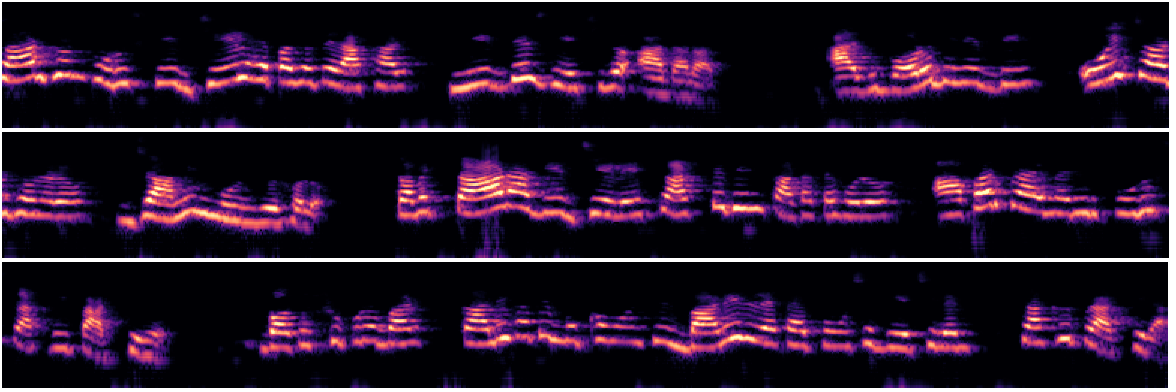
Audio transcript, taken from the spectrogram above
চারজন পুরুষকে জেল হেফাজতে রাখার নির্দেশ দিয়েছিল আদালত। আজ বড়দিনের দিন ওই চারজনেরও জামিন মঞ্জুর হলো। তবে তার আগে জেলে চারটে দিন কাটাতে হলো আপার প্রাইমারির পুরুষ চাকরি প্রার্থীদের। গত শুক্রবার কালীঘাটে মুখ্যমন্ত্রীর বাড়ির এলাকায় পৌঁছে গিয়েছিলেন চাকরি প্রার্থীরা।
